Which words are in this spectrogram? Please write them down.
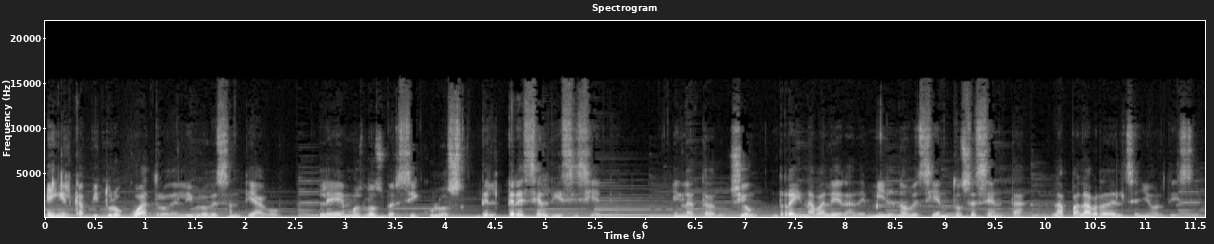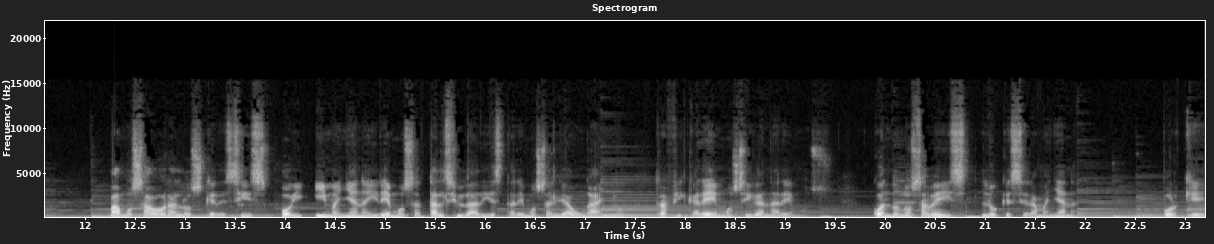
En el capítulo 4 del libro de Santiago leemos los versículos del 13 al 17. En la traducción Reina Valera de 1960, la palabra del Señor dice, Vamos ahora los que decís hoy y mañana iremos a tal ciudad y estaremos allá un año, traficaremos y ganaremos, cuando no sabéis lo que será mañana. Porque,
